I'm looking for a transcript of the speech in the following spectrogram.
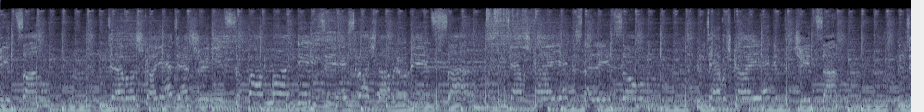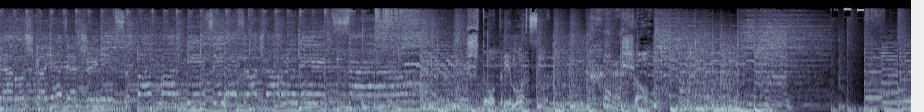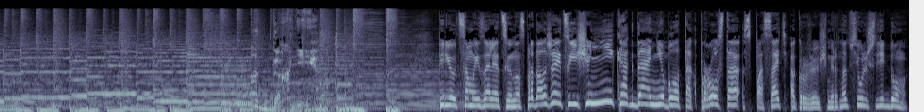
едет учиться. Девушка едет жениться. Помогите ей срочно влюбиться. Девушка едет в столицу Девушка едет учиться Девушка едет жениться. Помогите ей срочно влюбиться. Что приморцу хорошо. Отдохни. Период самоизоляции у нас продолжается. Еще никогда не было так просто спасать окружающий мир. Надо всего лишь сидеть дома.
